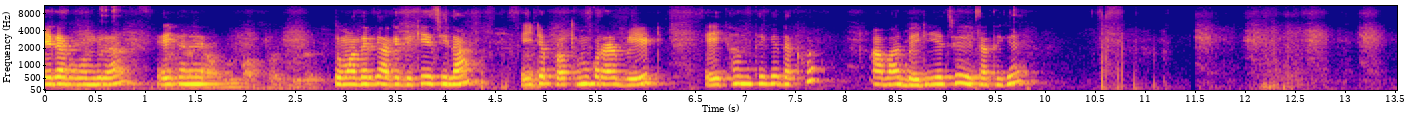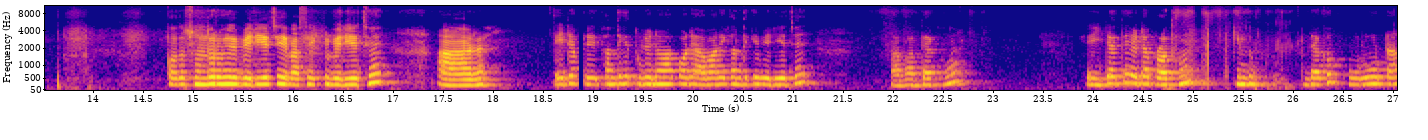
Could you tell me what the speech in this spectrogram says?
এই দেখো বন্ধুরা, এইখানে তোমাদেরকে আগে দেখিয়েছিলাম, এইটা প্রথম করার বেড এইখান থেকে দেখো আবার বেরিয়েছে এটা থেকে। কত সুন্দর হয়ে বেরিয়েছে এপাশে একটু বেরিয়েছে। আর এইটা এখান থেকে তুলে নেওয়ার পরে আবার এখান থেকে বেরিয়েছে। আবার দেখো, এইটাতে এটা প্রথম, কিন্তু দেখো পুরোটা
